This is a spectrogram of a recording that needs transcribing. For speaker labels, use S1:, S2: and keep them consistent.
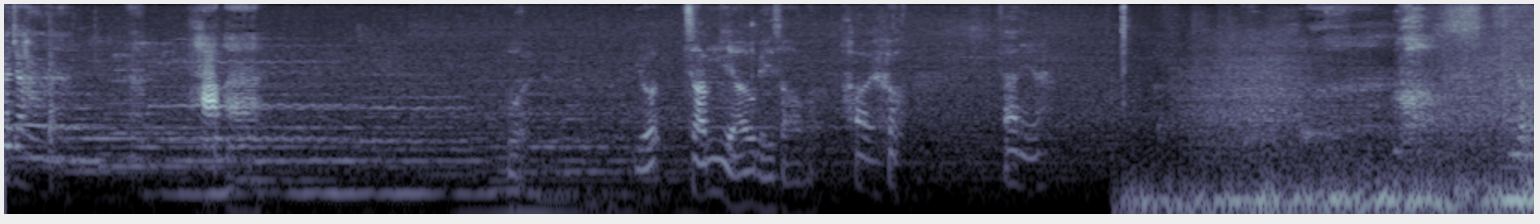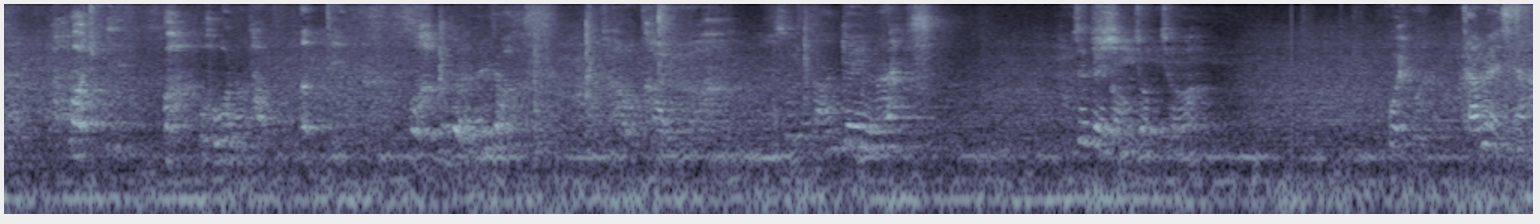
S1: 黑啊！
S2: 喂，如果真嘢都幾爽啊！
S3: 係啊，三年啊！
S1: 哇！我好啊屌！
S3: 哇，邊個嚟你就
S1: 好睇啊！
S3: 眼鏡咩？唔識你講中咗。喂，睇咩先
